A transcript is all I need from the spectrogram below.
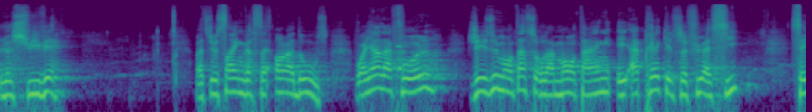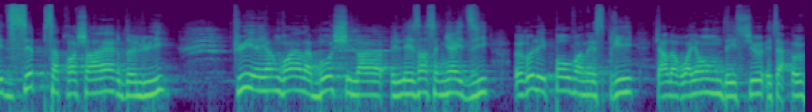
le suivaient. Matthieu 5, versets 1 à 12. Voyant la foule, Jésus monta sur la montagne, et après qu'il se fut assis, ses disciples s'approchèrent de lui, puis ayant ouvert la bouche, il, les enseigna et dit, Heureux les pauvres en esprit, car le royaume des cieux est à eux.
